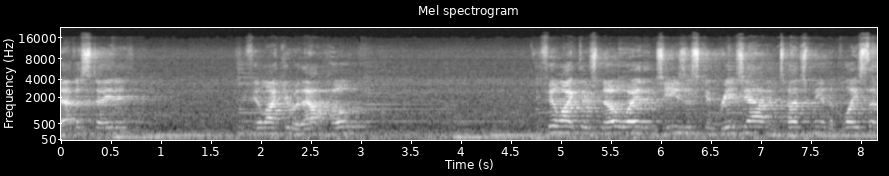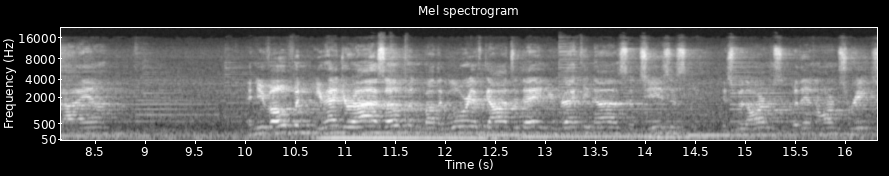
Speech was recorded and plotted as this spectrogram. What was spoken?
devastated, you feel like you're without hope, you feel like there's no way that Jesus can reach out and touch me in the place that I am, and you've opened, you had your eyes opened by the glory of God today, and you recognize that Jesus is with arms, within arm's reach,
